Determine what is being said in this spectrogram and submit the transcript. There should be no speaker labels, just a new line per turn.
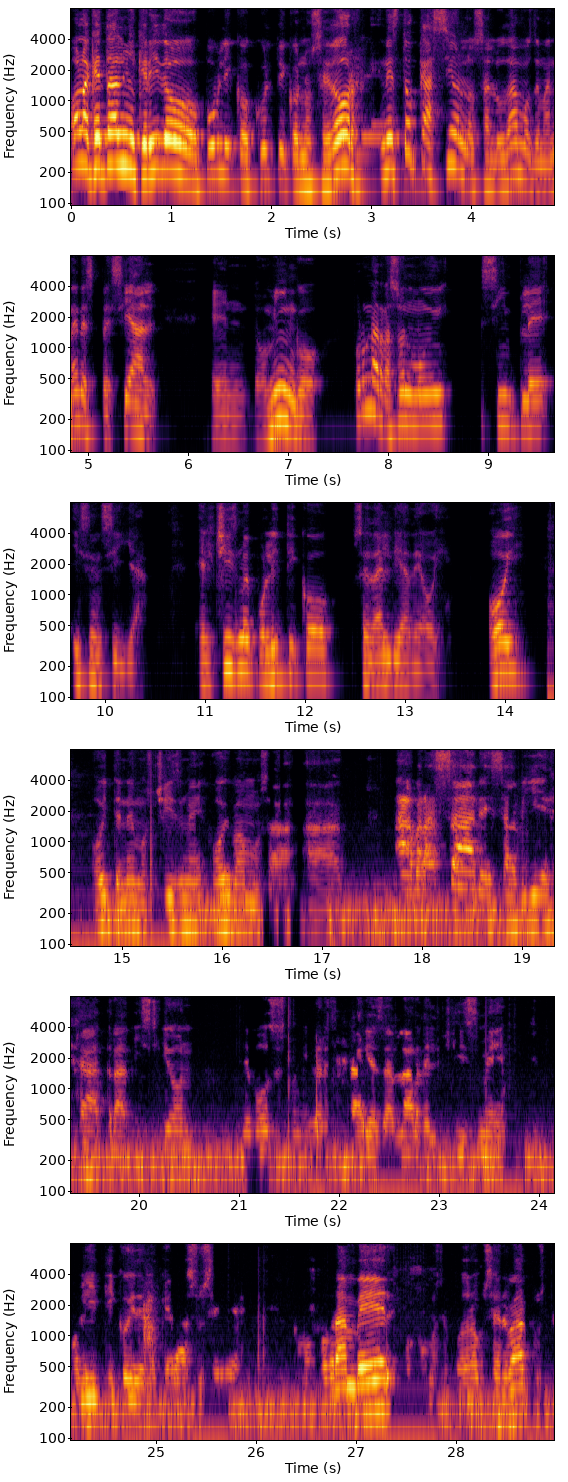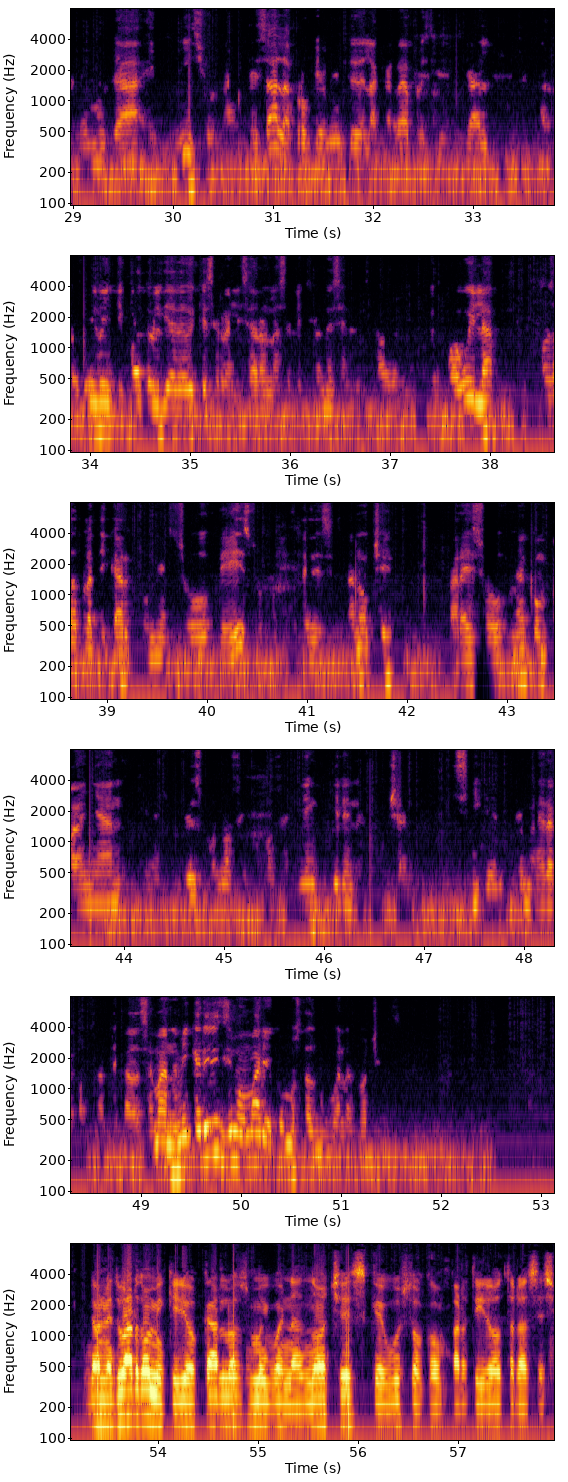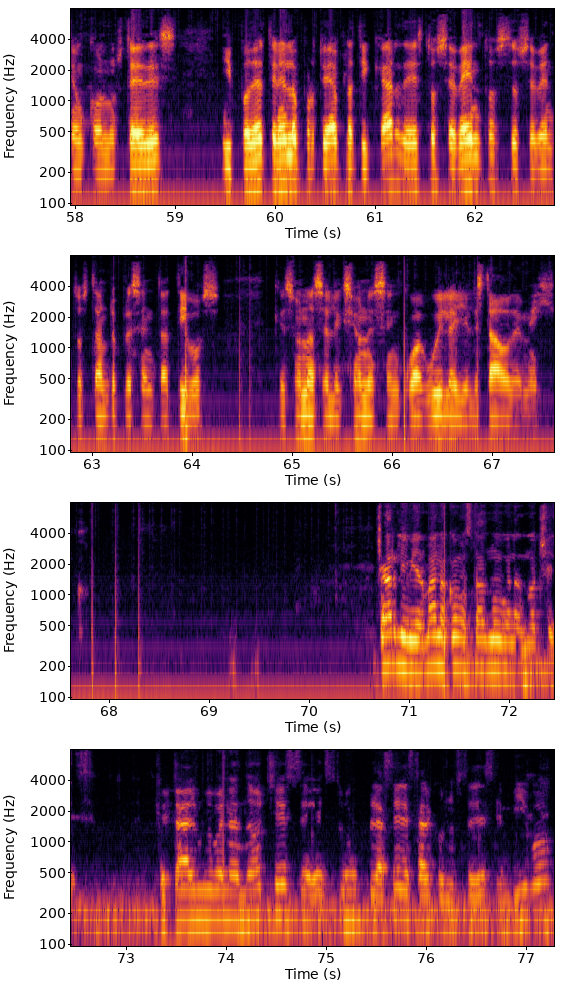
Hola, ¿qué tal mi querido público culto y conocedor? En esta ocasión los saludamos de manera especial en domingo por una razón muy simple y sencilla. El chisme político se da el día de hoy. Hoy, hoy tenemos chisme, hoy vamos a, a abrazar esa vieja tradición de voces universitarias de hablar del chisme político y de lo que va a suceder como podrán ver o como se podrá observar, pues tenemos ya el inicio, la antesala propiamente de la carrera presidencial al 2024, el día de hoy que se realizaron las elecciones en el estado de Coahuila. Vamos a platicar con eso, de eso con ustedes esta noche. Para eso me acompañan quienes ustedes conocen, conocen bien, quieren, escuchar y siguen de manera constante cada semana. Mi queridísimo Mario, ¿cómo estás? Muy buenas noches.
Don Eduardo, mi querido Carlos, muy buenas noches. Qué gusto compartir otra sesión con ustedes y poder tener la oportunidad de platicar de estos eventos, estos eventos tan representativos que son las elecciones en Coahuila y el Estado de México.
Charlie, mi hermano, ¿cómo estás? Muy buenas noches.
¿Qué tal? Muy buenas noches. Es un placer estar con ustedes en vivo.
